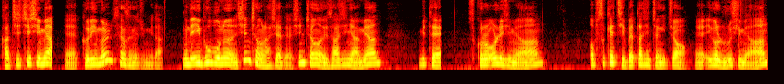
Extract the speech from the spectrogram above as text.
같이 치시면 예, 그림을 생성해 줍니다. 근데 이 부분은 신청을 하셔야 돼요. 신청은 어디서 하시냐면 밑에 스크롤 올리시면 업스케치 베타 신청 있죠. 예, 이걸 누르시면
